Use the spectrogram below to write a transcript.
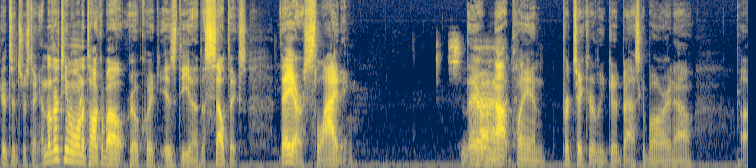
It's interesting. Another team I want to talk about real quick is the uh, the Celtics. They are sliding. They are not playing particularly good basketball right now. Uh,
